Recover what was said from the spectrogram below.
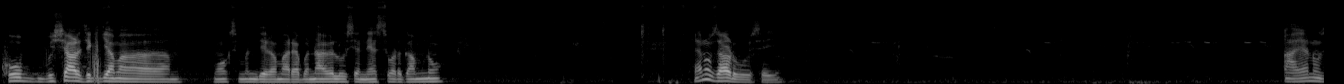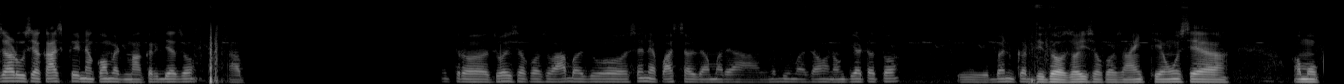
ખૂબ વિશાળ જગ્યામાં મોક્ષ મંદિર અમારે બનાવેલું છે, નેસવડ ગામનું. એનું ઝાડવું છે એ હા એનું જાડું છે, ખાસ કરીને કોમેન્ટમાં કરી દેજો. મિત્ર જોઈ શકો છો, આ બાજુ છે ને પાછળ અમારે આ નદીમાં જવાનો ગેટ હતો. એ બંધ કરી દીધો, જોઈ શકો છો. અહીંથી હું છે, અમુક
